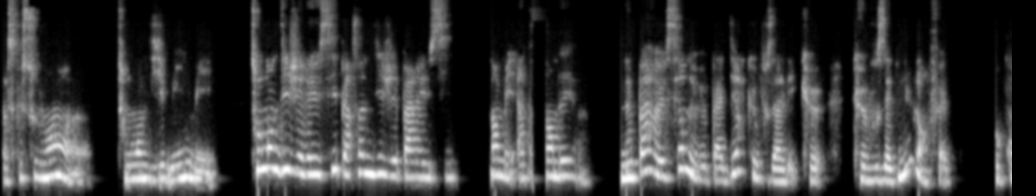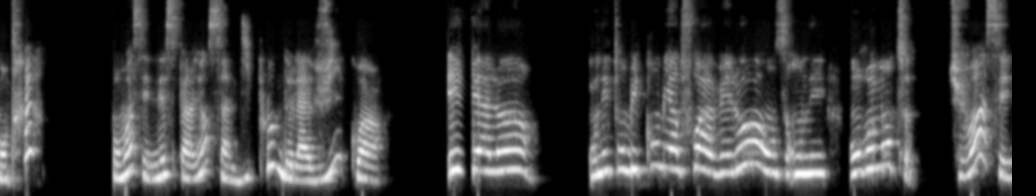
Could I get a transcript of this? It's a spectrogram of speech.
parce que souvent, euh, tout le monde dit oui, mais tout le monde dit j'ai réussi, personne dit j'ai pas réussi. Non, mais attendez, ne pas réussir ne veut pas dire que vous allez que vous êtes nul en fait. Au contraire, pour moi, c'est une expérience, c'est un diplôme de la vie, quoi. Et alors, on est tombé combien de fois à vélo? On, est, on remonte. Tu vois, c'est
